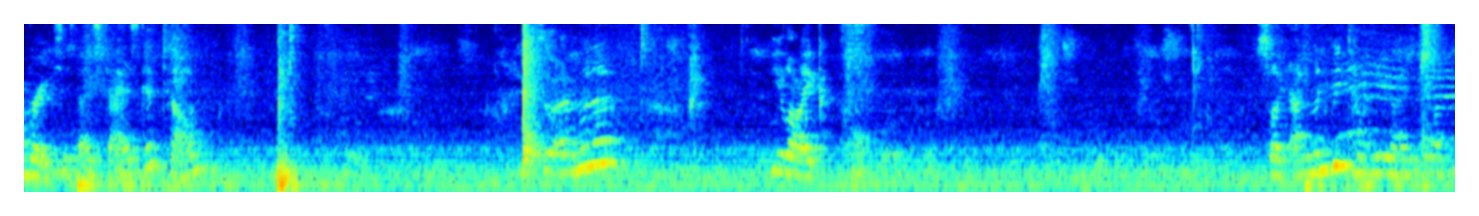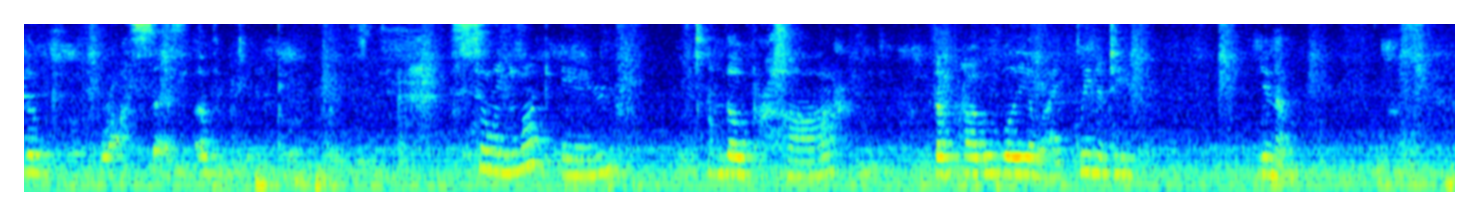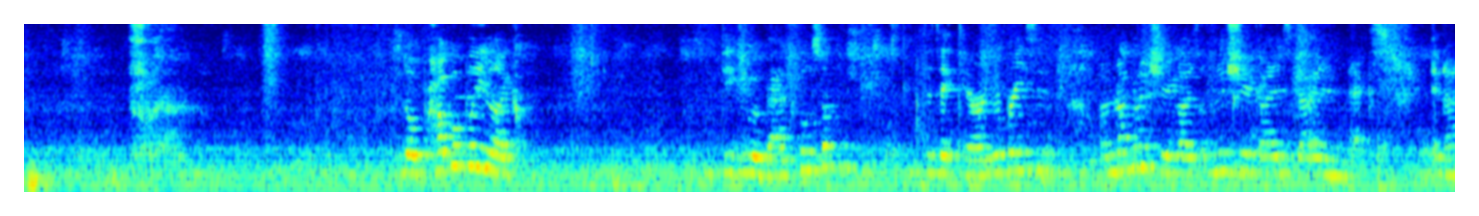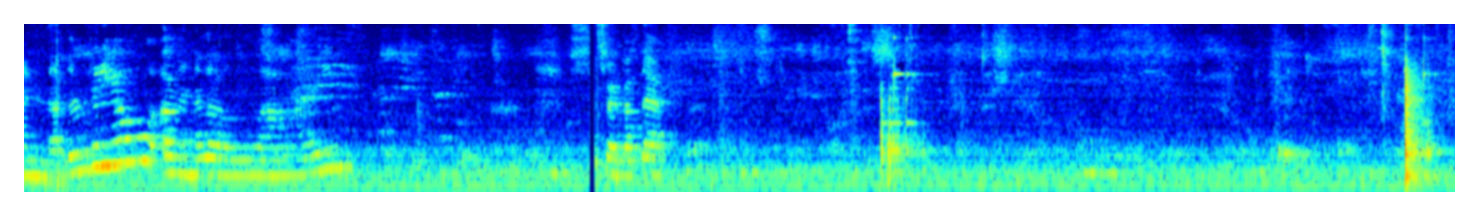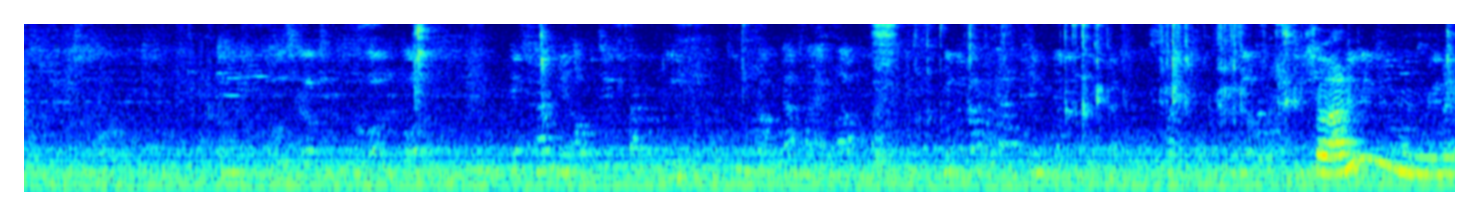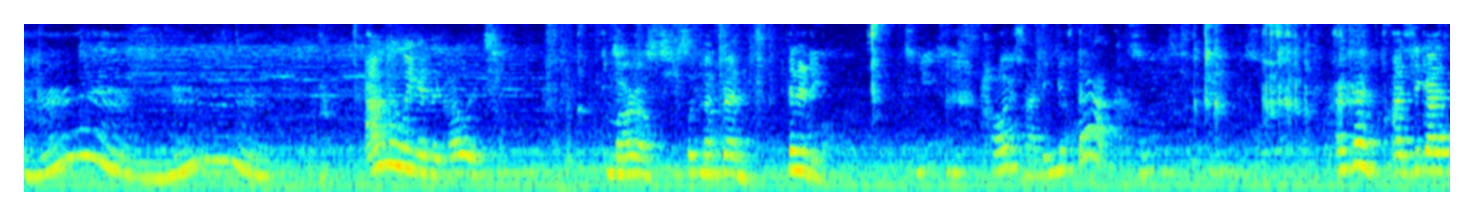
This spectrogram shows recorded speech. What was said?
braces, as you guys can tell. So I'm gonna be like, so like I'm gonna be telling you guys what the process of. So when you walk in, they'll pro, they'll probably like clean your teeth, you know. They'll probably like give you a bag full of stuff to take care of your braces. I'm not gonna show you guys. I'm gonna show you guys that in next in another video of another live. Sorry about that. So I'm I'm moving into college tomorrow with my friend Kennedy. How exciting is that? Okay, I'll see you guys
